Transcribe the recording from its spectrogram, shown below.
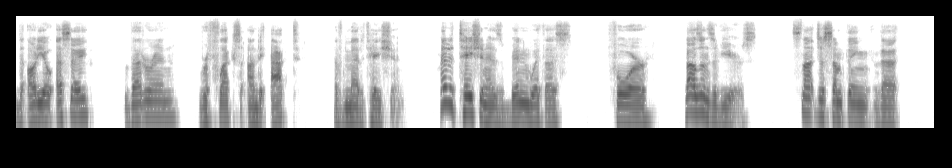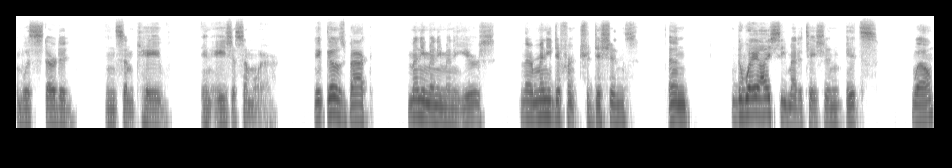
the audio essay Veteran Reflects on the Act of Meditation. Meditation has been with us for thousands of years. It's not just something that was started in some cave in Asia somewhere. It goes back many, many, many years. There are many different traditions. And the way I see meditation, it's, well,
